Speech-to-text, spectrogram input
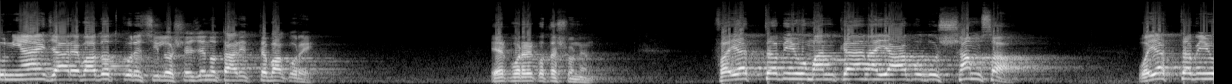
দুনিয়ায় যার এবাদত করেছিল সে যেন তার ইত্তেবা করে। এরপরের কথা শোনেন, ফায়াত্তাবিউ মান কানা ইয়াবুদু শামসা ওয়াত্তাবিউ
